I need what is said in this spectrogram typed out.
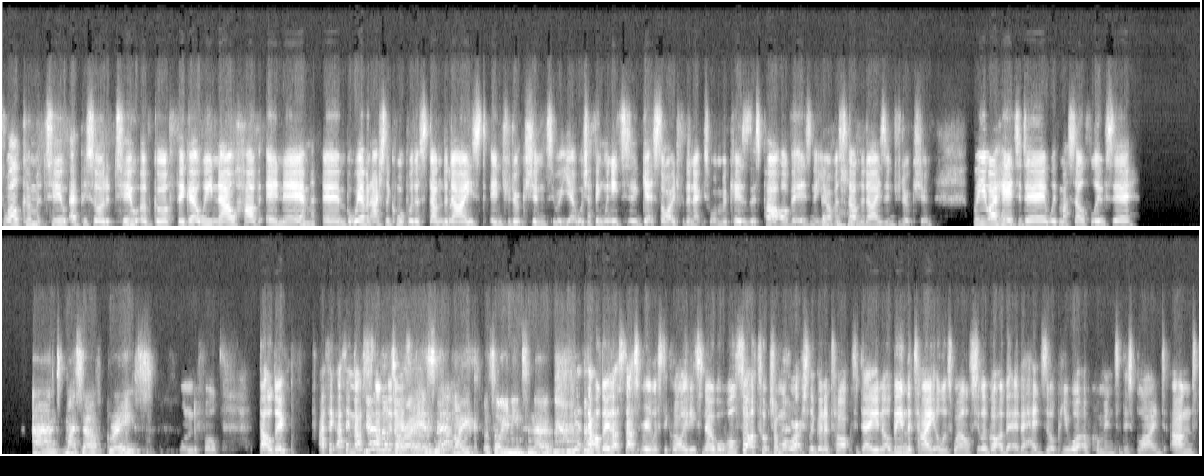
So, welcome to episode two of Go Figure. We now have a name, um, but we haven't actually come up with a standardized introduction to it yet, which I think we need to get started for the next one because it's part of it, isn't it? You have a standardized introduction. But you are here today with myself, Lucy. And myself, Grace. Wonderful. That'll do. I think I think that's yeah, that's all right, isn't it? Like that's all you need to know. yeah, that'll do. That's that's realistically all you need to know. But we'll sort of touch on what we're actually going to talk today, and it'll be in the title as well. So you'll have got a bit of a heads up. You won't have come into this blind. And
